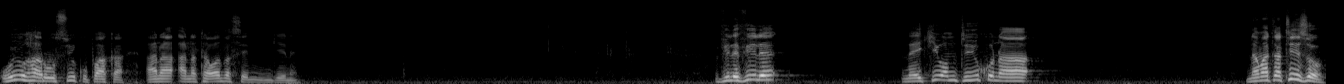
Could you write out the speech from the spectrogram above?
huyu haruhusiwi kupaka. Ana, anatawadha sehemu nyingine. Vile vile na ikiwa mtu yuko na na matatizo.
